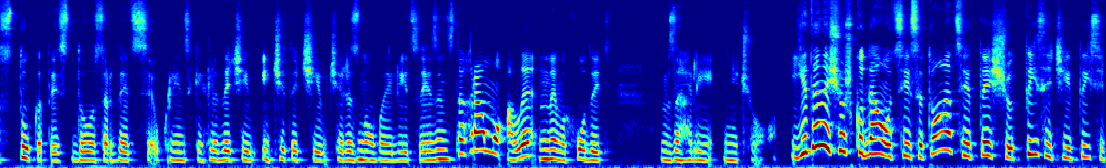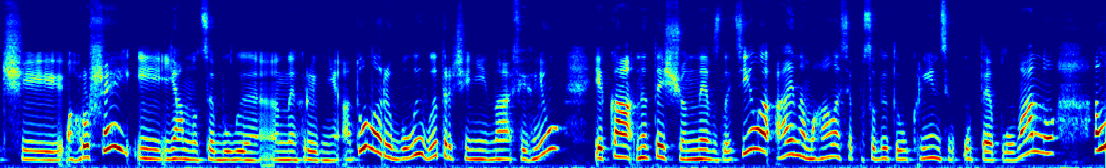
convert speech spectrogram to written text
стукатись до сердець українських глядачів і читачів через нове ліце із інстаграму, але не виходить. Взагалі нічого. Єдине, що шкода у цій ситуації, те, що тисячі і тисячі грошей, і явно це були не гривні, а долари, були витрачені на фігню, яка не те, що не взлетіла, а й намагалася посадити українців у теплу ванну. Але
